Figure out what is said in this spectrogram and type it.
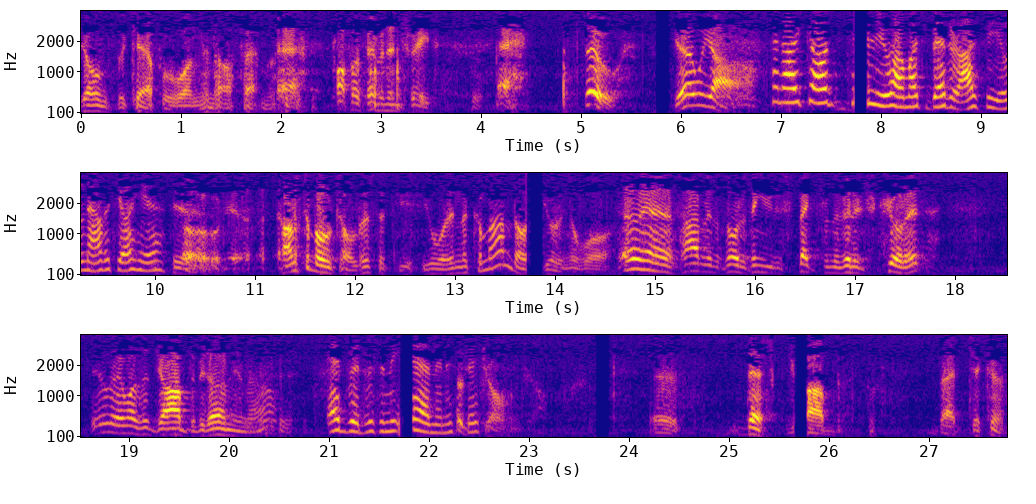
Joan's the careful one in our family. Ah, proper feminine trait. Ah, so, here we are. And I can't tell you how much better I feel now that you're here. Yes. Oh, dear. Constable told us that you, you were in the commando during the war. Oh, yes, hardly the sort of thing you'd expect from the village curate. Still, there was a job to be done, you know. Edward was in the air ministry. Joan, John. Uh, desk job. Bad ticker.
